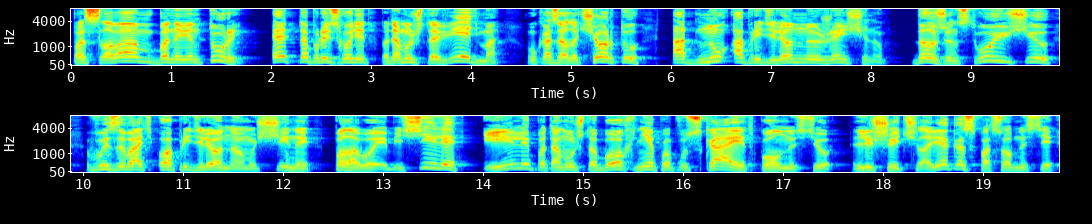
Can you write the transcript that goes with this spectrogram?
По словам Бонавентуры, это происходит потому, что ведьма указала черту одну определенную женщину, долженствующую вызывать у определенного мужчины половое бессилие или потому, что Бог не попускает полностью лишить человека способности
